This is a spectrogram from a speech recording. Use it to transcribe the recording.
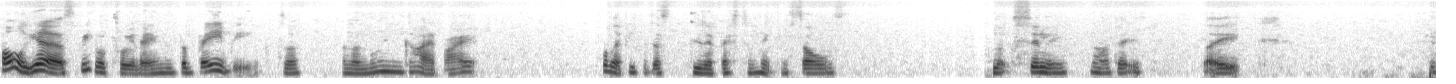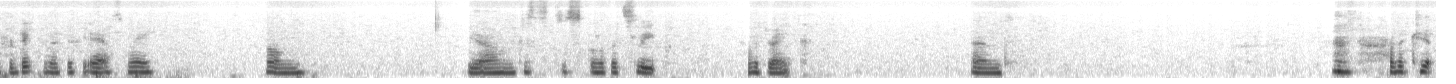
Oh yeah, speaking of Tory Lanez, the baby, the, an annoying guy, right? I feel like people just do their best to make themselves look silly nowadays. Like it's ridiculous if you ask me. Um yeah, I'm just just gonna go to sleep, have a drink, and have a kip.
